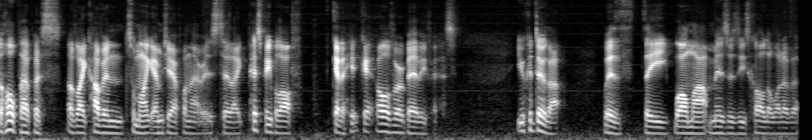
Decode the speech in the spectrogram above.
The whole purpose of like having someone like MJF on there is to like piss people off, get a hit, get over a baby face. You could do that with the Walmart Miz as he's called or whatever.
